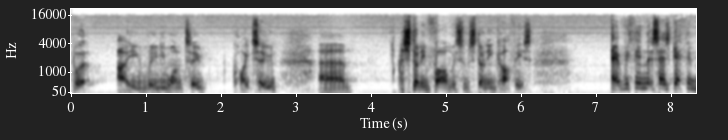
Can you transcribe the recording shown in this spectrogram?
but I really want to quite soon. Um, a stunning farm with some stunning coffees. Everything that says Gethin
